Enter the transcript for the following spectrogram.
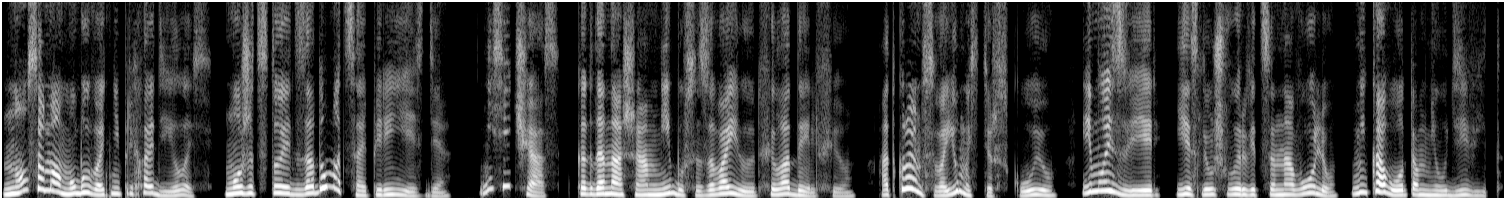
но самому бывать не приходилось. Может, стоит задуматься о переезде? Не сейчас, когда наши амнибусы завоюют Филадельфию. Откроем свою мастерскую, и мой зверь, если уж вырвется на волю, никого там не удивит.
